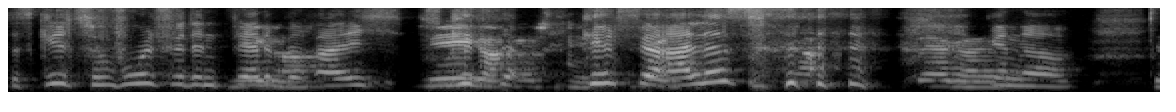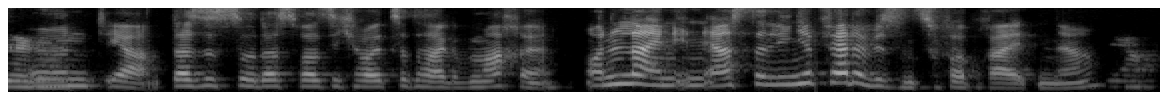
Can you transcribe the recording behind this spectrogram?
Das gilt sowohl für den Pferdebereich, Mega. gilt, für, gilt für alles. Ja, sehr geil. genau. Sehr geil. Und ja, das ist so das, was ich heutzutage mache. Online in erster Linie Pferdewissen zu verbreiten. Ja. ja.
